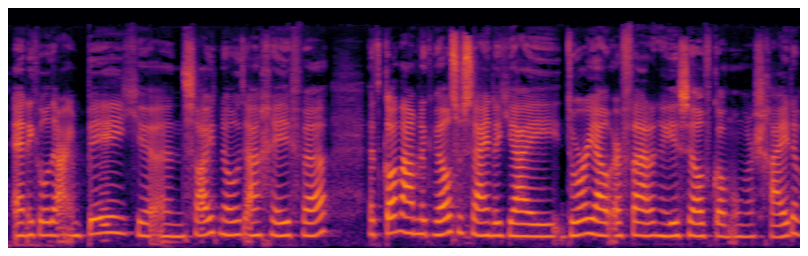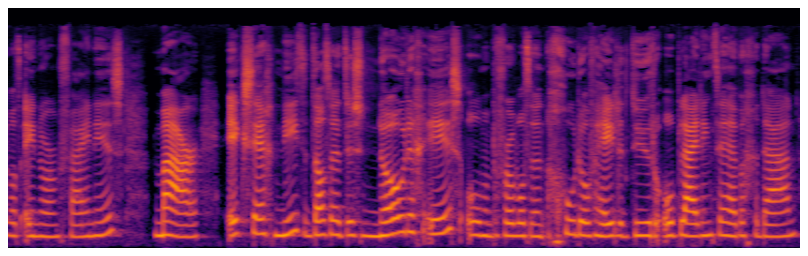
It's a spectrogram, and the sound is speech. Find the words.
en ik wil daar een beetje een side note aan geven. Het kan namelijk wel zo zijn dat jij door jouw ervaringen jezelf kan onderscheiden, wat enorm fijn is. Maar ik zeg niet dat het dus nodig is om bijvoorbeeld een goede of hele dure opleiding te hebben gedaan.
